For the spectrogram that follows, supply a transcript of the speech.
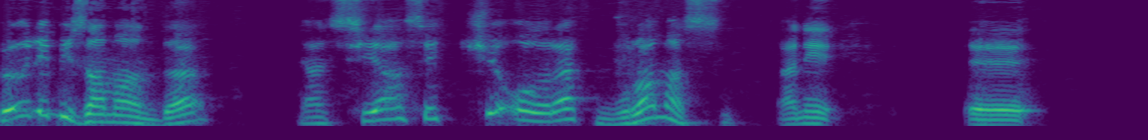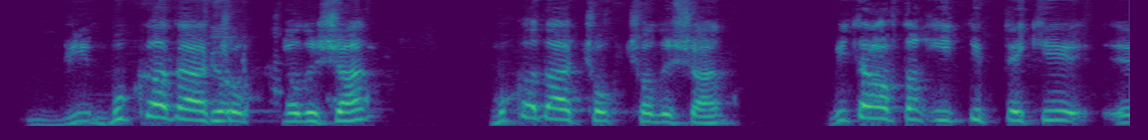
böyle bir zamanda yani siyasetçi olarak vuramazsın. Hani e, bir, bu kadar Yok. çok çalışan bu kadar çok çalışan bir taraftan İdlib'deki e,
